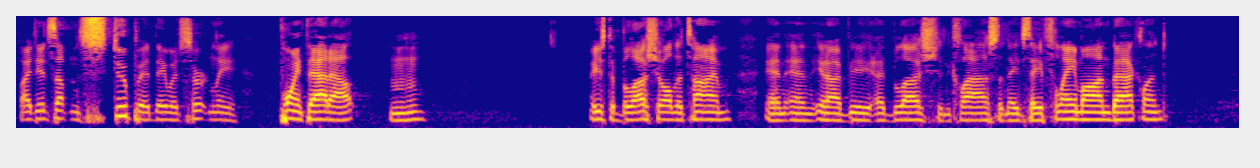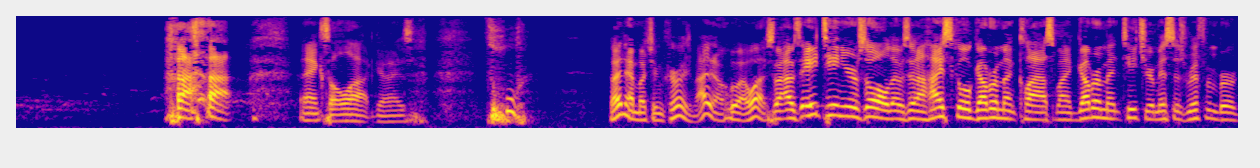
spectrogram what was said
If I did something stupid, they would certainly point that out. Mm-hmm. I used to blush all the time, and and you know I'd be I'd blush in class, and they'd say "Flame on, Backlund." Thanks a lot, guys. Whew. I didn't have much encouragement. I didn't know who I was. So I was 18 years old. I was in a high school government class. My government teacher, Mrs. Riffenberg,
